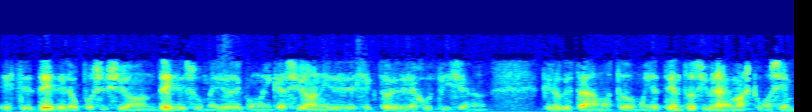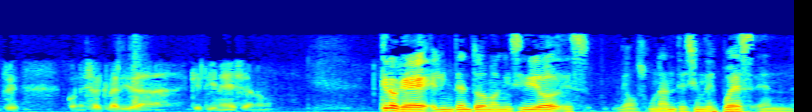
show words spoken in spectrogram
este, desde la oposición, desde sus medios de comunicación y desde sectores de la justicia. ¿no? Creo que estábamos todos muy atentos y una vez más, como siempre, con esa claridad que tiene ella. ¿no? Creo que el intento de magnicidio es digamos, un antes y un después en,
